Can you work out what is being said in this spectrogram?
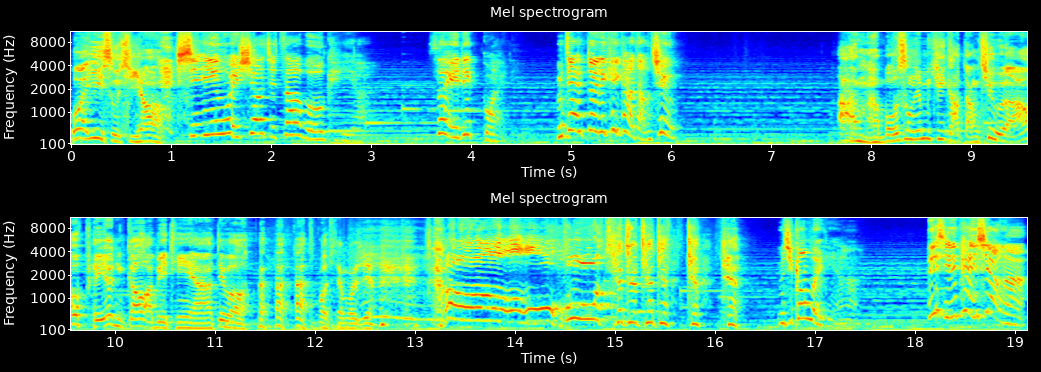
我的意思是吼，是因为小姐走无去啊，所以你怪你，毋才会对你去卡动手。啊嘛无算什么起脚动手啦，我皮啊你狗也袂听啊，对无？抱歉抱歉。哦哦哦！听听听听听听。毋是讲袂听啊，你是咧骗相啊！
